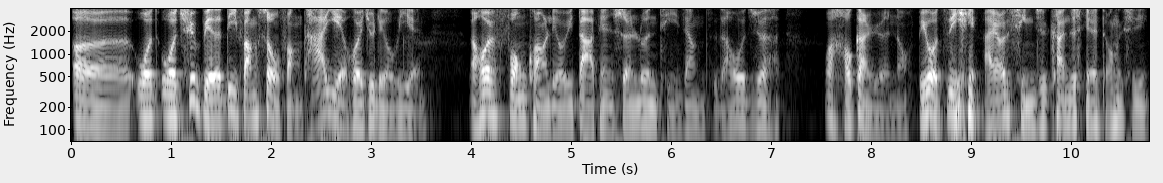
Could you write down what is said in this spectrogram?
呃，我我去别的地方受访，他也会去留言，然后会疯狂留一大篇申论题这样子。然后我就觉得哇，好感人哦，比我自己还要勤去看这些东西。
